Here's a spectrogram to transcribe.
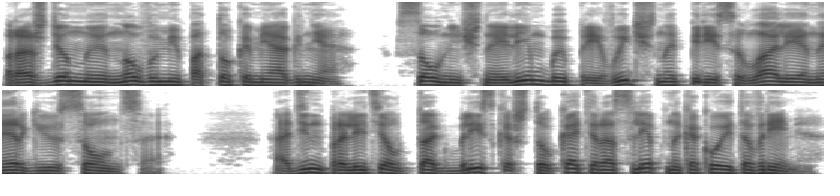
порожденные новыми потоками огня. Солнечные лимбы привычно пересылали энергию Солнца. Один пролетел так близко, что катер ослеп на какое-то время.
